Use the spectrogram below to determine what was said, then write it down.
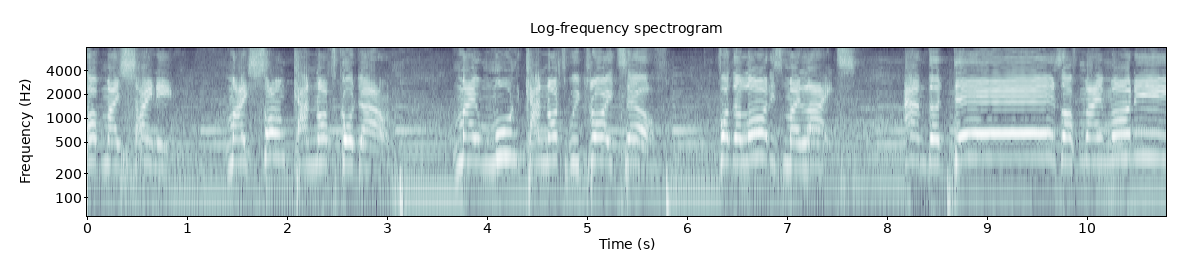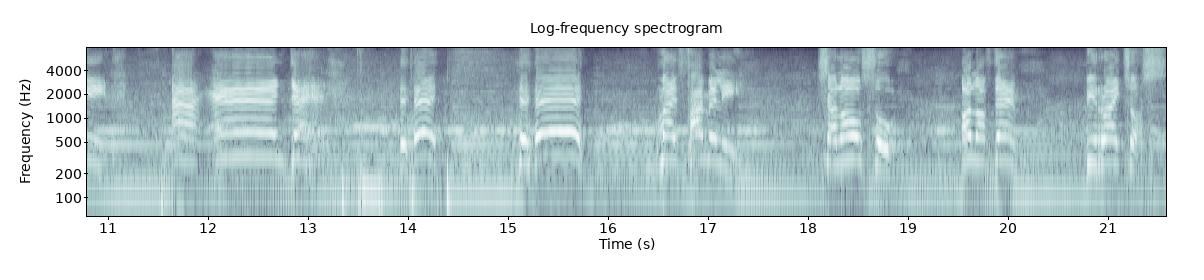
of my shining. My sun cannot go down. My moon cannot withdraw itself. For the Lord is my light, and the days of my mourning are ended. Hey, hey, hey. My family shall also, all of them, be righteous.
